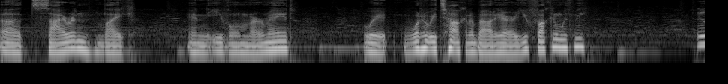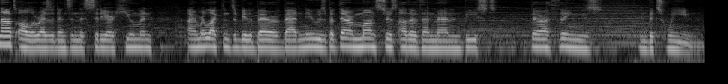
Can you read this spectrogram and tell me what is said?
A siren? Like an evil mermaid? Wait, what are we talking about here? Are you fucking with me? Not all residents in this city are human. I am reluctant to be the bearer of bad news, but there are monsters other than man and beast. There are things in between.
